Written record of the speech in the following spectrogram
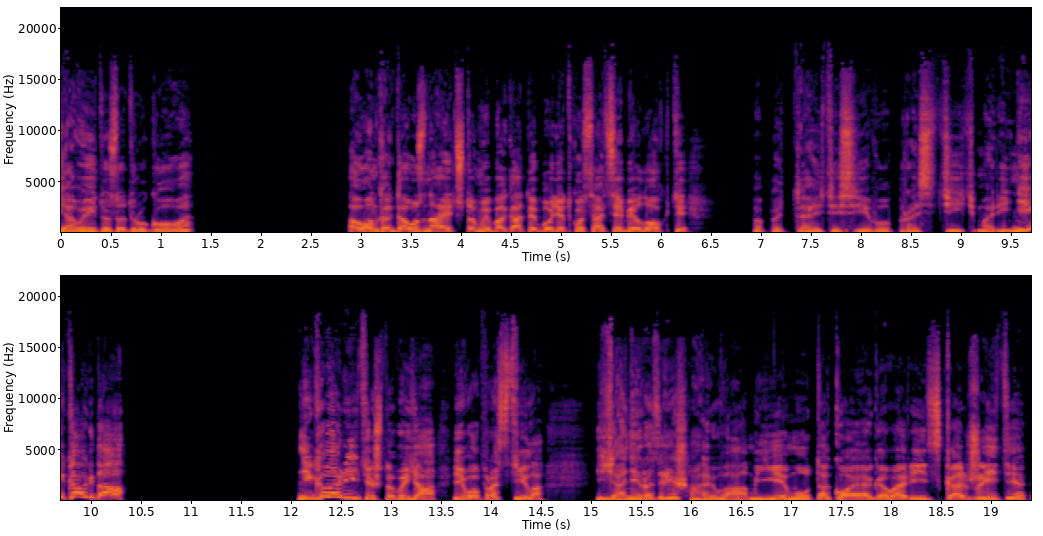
Я выйду за другого, а он, когда узнает, что мы богаты, будет кусать себе локти. Попытайтесь его простить, Мари. Никогда! Не говорите, чтобы я его простила. Я не разрешаю вам ему такое говорить. Скажите,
